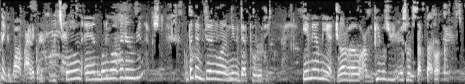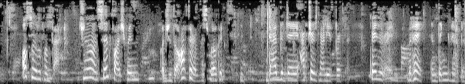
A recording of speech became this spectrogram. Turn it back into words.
Think about by the Great Horn Spoon, and what do you want me to review next? I'm thinking of doing one new Deadpool with you. Email me at joho on the people's reviews on stuff.org. Also, a little fun fact. Did you know Sid Fleischman, which is the author of this book, died the day after his 90th birthday? Crazy, right? But hey, anything can happen.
